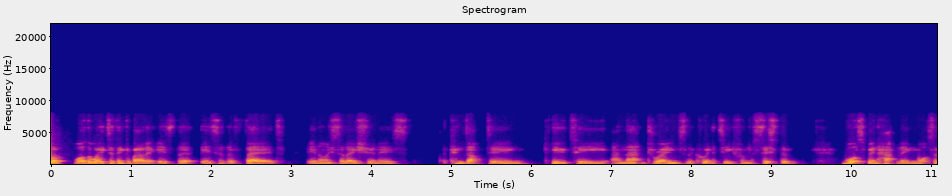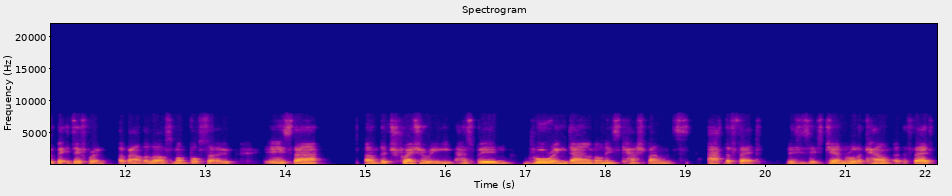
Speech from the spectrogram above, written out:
Well, well, the way to think about it is that is that the Fed in isolation is conducting QT, and that drains liquidity from the system. What's been happening, what's a bit different about the last month or so, is that um, the Treasury has been drawing down on its cash balance at the Fed. This is its general account at the Fed.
